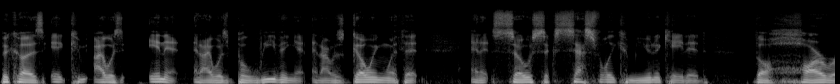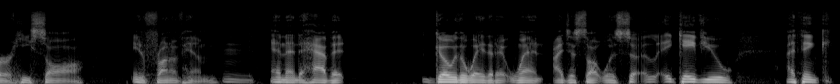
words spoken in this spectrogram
because it com- I was in it and I was believing it and I was going with it and it so successfully communicated the horror he saw in front of him Mm. and then to have it go the way that it went i just thought was so it gave you i think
